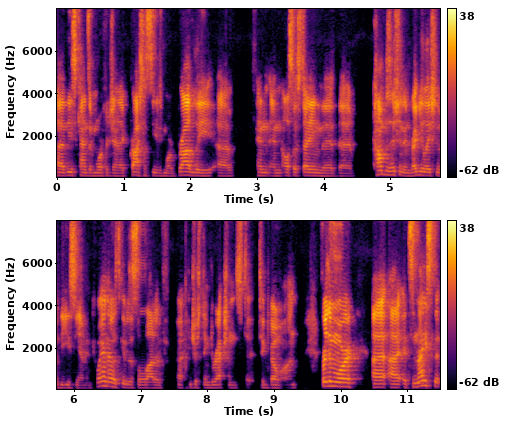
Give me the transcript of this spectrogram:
uh, these kinds of morphogenetic processes more broadly, uh, and, and also studying the, the composition and regulation of the ECM in choanos gives us a lot of uh, interesting directions to, to go on. Furthermore, uh, uh, it's nice that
